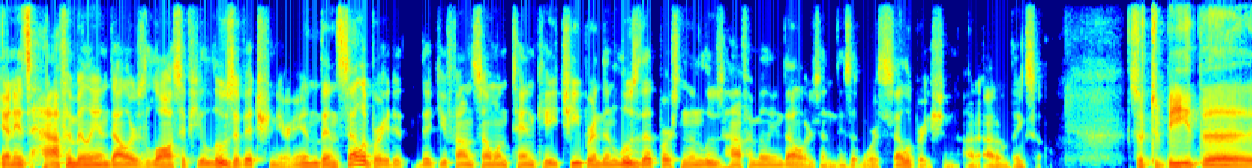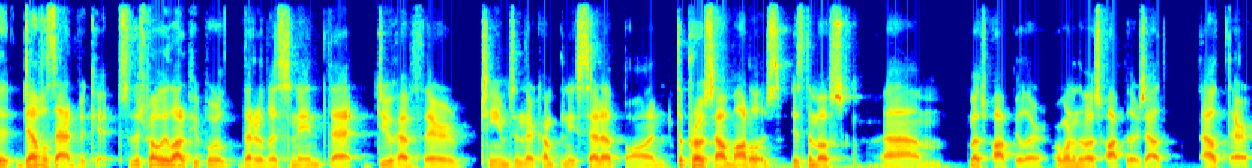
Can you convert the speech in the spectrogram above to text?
and it's half a million dollars loss if you lose a veterinarian, then celebrate it that you found someone 10k cheaper, and then lose that person and lose half a million dollars. And is it worth celebration? I, I don't think so. So to be the devil's advocate, so there's probably a lot of people that are listening that do have their teams and their companies set up on the pro sal model is is the most um, most popular or one of the most populars out out there.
